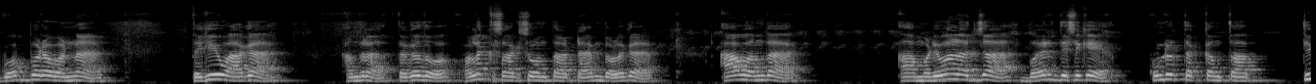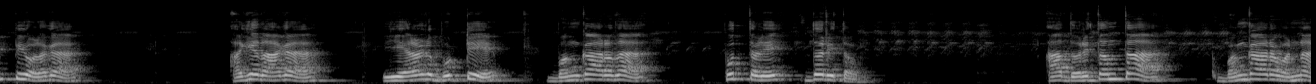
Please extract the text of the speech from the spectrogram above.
ಗೊಬ್ಬರವನ್ನು ತೆಗೆಯುವಾಗ ಅಂದ್ರೆ ತೆಗೆದು ಹೊಲಕ್ಕೆ ಸಾಗಿಸುವಂಥ ಟೈಮ್ದೊಳಗೆ ಆ ಒಂದು ಆ ಮಡಿವಾಳ ಅಜ್ಜ ಬಹಿರ್ದಶೆಗೆ ಕುಂಡಿರ್ತಕ್ಕಂಥ ತಿಪ್ಪಿಯೊಳಗೆ ಅಗೆದಾಗ ಈ ಎರಡು ಬುಟ್ಟಿ ಬಂಗಾರದ ಪುತ್ಥಳಿ ದೊರೀತವು. ಆ ದೊರೆತಂಥ ಬಂಗಾರವನ್ನು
